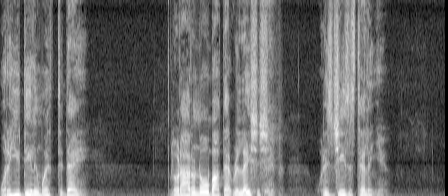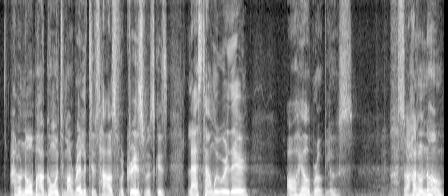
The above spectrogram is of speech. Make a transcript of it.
What are you dealing with today? Lord, I don't know about that relationship. What is Jesus telling you? I don't know about going to my relative's house for Christmas because last time we were there, all hell broke loose. So I don't know.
